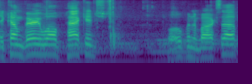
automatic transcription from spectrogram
They come very well packaged. We'll open the box up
